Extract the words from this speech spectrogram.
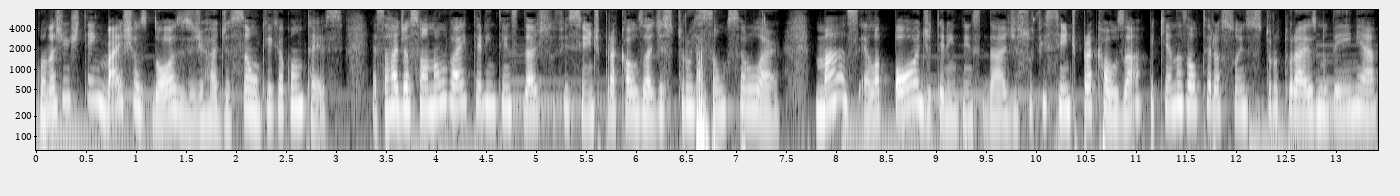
Quando a gente tem baixas doses de radiação, o que, que acontece? Essa radiação não vai ter intensidade suficiente para causar destruição celular, mas ela pode ter intensidade suficiente para causar pequenas alterações estruturais no DNA.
